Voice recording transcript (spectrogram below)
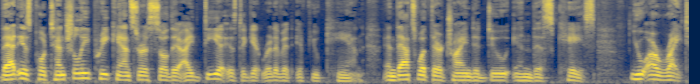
that is potentially precancerous. So the idea is to get rid of it if you can, and that's what they're trying to do in this case. You are right.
